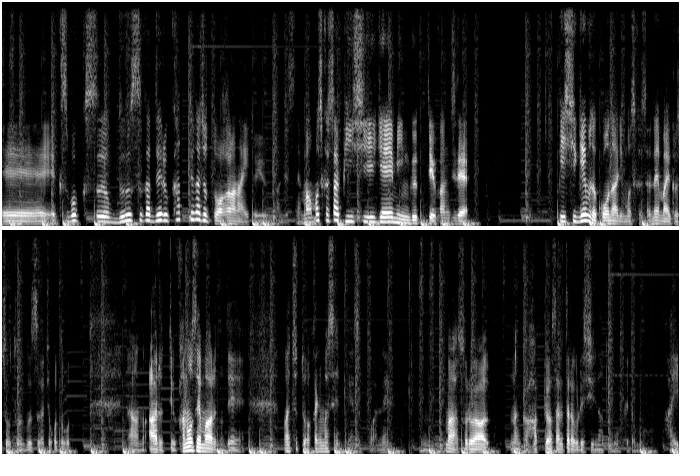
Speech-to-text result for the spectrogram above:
えー、Xbox ブースが出るかっていうのはちょっとわからないという感じですね。まあもしかしたら PC ゲーミングっていう感じで、PC ゲームのコーナーにもしかしたらね、マイクロソフトのブースがちょこっとあのあるっていう可能性もあるので、まあちょっとわかりませんね、そこはね。うん、まあそれはなんか発表されたら嬉しいなと思うけども。はい。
